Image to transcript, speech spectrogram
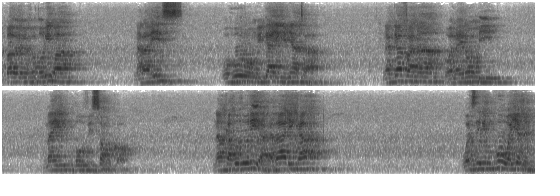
ambayo imehudhuriwa na Rais Uhuru mwigai Kenyatta na gavana wa Nairobi Mike Mbuvi Sonko, na akahudhuria kadhalika waziri mkuu wa Yemen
